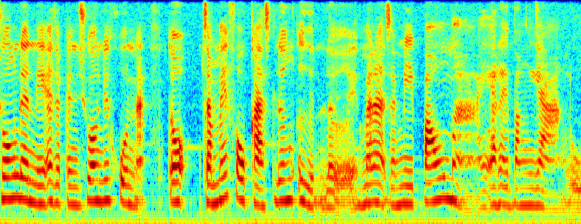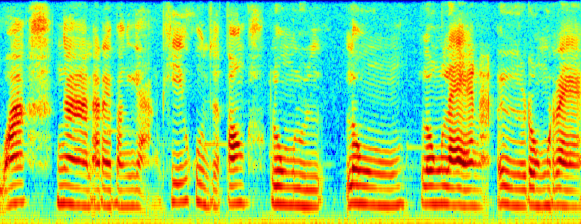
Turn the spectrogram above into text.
ช่วงเดือนนี้อาจจะเป็นช่วงที่คุณอะจะไม่โฟกัสเรื่องอื่นเลย มันอาจจะมีเป้าหมายอะไรบางอย่าง หรือว่างานอะไรบางอย่างที่คุณจะต้องลง ลงลงแรงอะ่ะเออลงแรง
